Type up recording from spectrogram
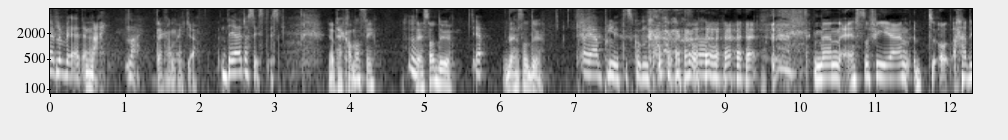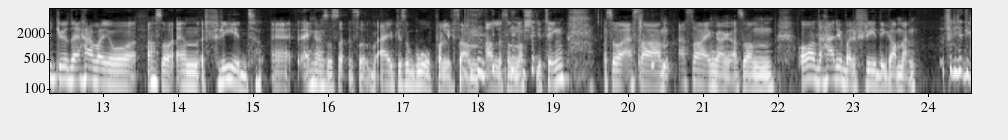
Eller være Nei. Nei. Det kan jeg ikke. Det er rasistisk. Ja, det kan man si. Det sa du. Ja. Det sa du. Og jeg er politisk kommentator. Men Sofie, herregud, det her var jo altså en fryd. Eh, en gang så, så så er jeg jo ikke så god på liksom alle sånne norske ting, så jeg sa, jeg sa en gang altså, Å, det her er jo bare fryd i gammen. Fryd i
